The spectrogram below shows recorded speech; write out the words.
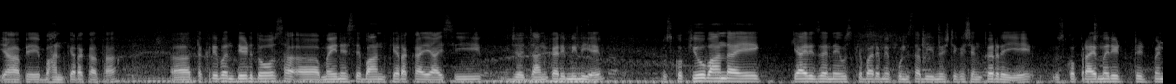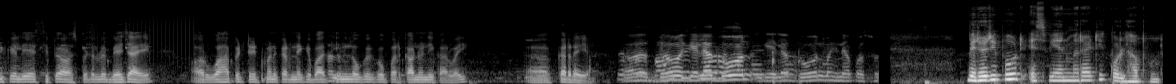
यहाँ पे बाँध के रखा था। तकरीबन डेढ़ दो महीने से बाँध के रखा है, ऐसी जानकारी मिली है। उसको क्यों बांधा है क्या रीज़न है? उसके बारे में पुलिस अभी इन्वेस्टिगेशन कर रही है। उसको प्राइमरी ट्रीटमेंट के लिए सी हॉस्पिटल में भेजा है और वहाँ पे ट्रीटमेंट करने के बाद इन लोगों के ऊपर कानूनी कार्रवाई कर रही है। दो गेल्या दोन गेल्या दोन महिन्यापासून। Bureau report S B N Marathi Kolhapur.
